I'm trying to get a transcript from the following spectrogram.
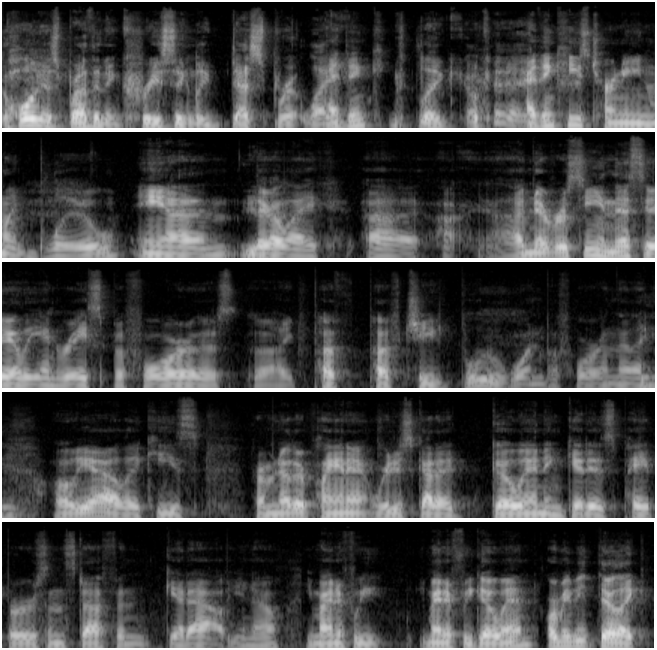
holding his breath and increasingly desperate. Like I think like okay, I think he's turning like blue, and they're like, uh, I, I've never seen this alien race before. There's like puff puff cheeked blue one before, and they're like, oh yeah, like he's from another planet. We just gotta go in and get his papers and stuff and get out. You know, you mind if we you mind if we go in, or maybe they're like,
